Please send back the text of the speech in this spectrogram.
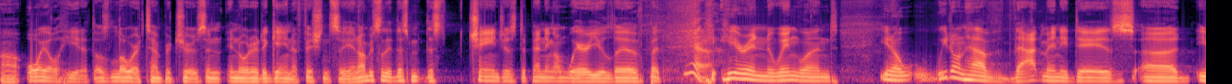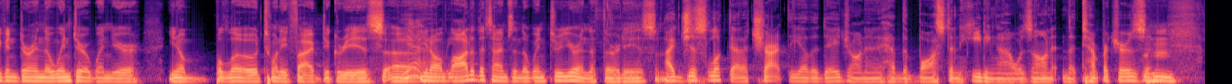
uh, oil heat at those lower temperatures in, in order to gain efficiency. And obviously, this this changes depending on where you live. But yeah. here in New England, you know, we don't have that many days, uh, even during the winter when you're, you know, below 25 degrees. Uh, yeah, you know, I mean, a lot of the times in the winter, you're in the 30s. I just looked at a chart the other day, John, and it had the Boston heating hours on it and the temperatures. And mm-hmm.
